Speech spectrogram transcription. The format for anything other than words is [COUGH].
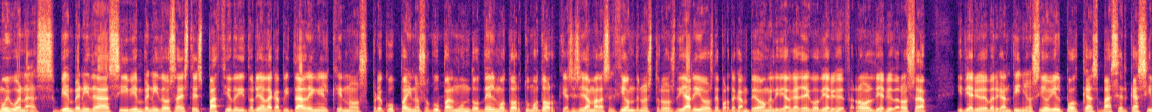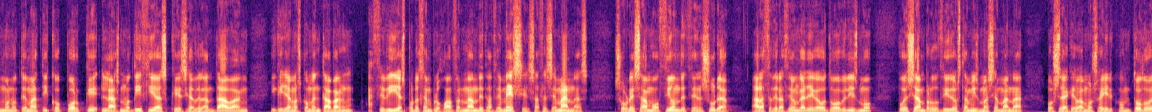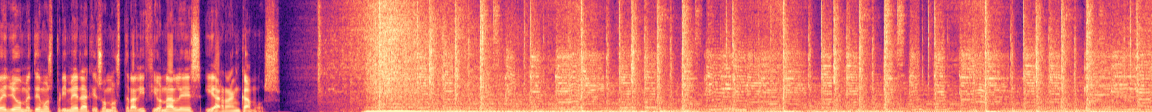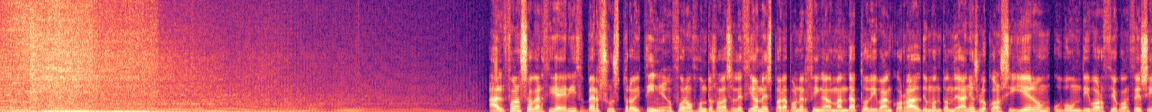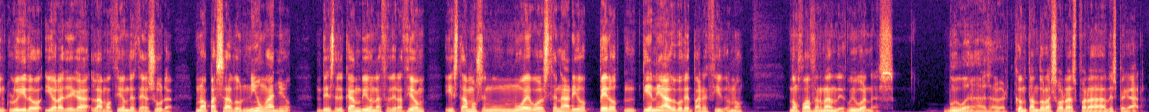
Muy buenas, bienvenidas y bienvenidos a este espacio de Editorial La Capital en el que nos preocupa y nos ocupa el mundo del motor, tu motor, que así se llama la sección de nuestros diarios, Deporte Campeón, El Ideal Gallego, Diario de Ferrol, Diario de Arosa y Diario de Bergantiños. Y hoy el podcast va a ser casi monotemático porque las noticias que se adelantaban y que ya nos comentaban hace días, por ejemplo, Juan Fernández, hace meses, hace semanas, sobre esa moción de censura a la Federación Gallega de Automovilismo, pues se han producido esta misma semana, o sea que vamos a ir con todo ello, metemos primera que somos tradicionales y arrancamos. Alfonso García Eriz versus Troitiño. Fueron juntos a las elecciones para poner fin al mandato de Iván Corral de un montón de años. Lo consiguieron, hubo un divorcio con cese incluido y ahora llega la moción de censura. No ha pasado ni un año desde el cambio en la federación y estamos en un nuevo escenario, pero tiene algo de parecido, ¿no? Don Juan Fernández, muy buenas. Muy buenas, Albert. Contando las horas para despegar.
